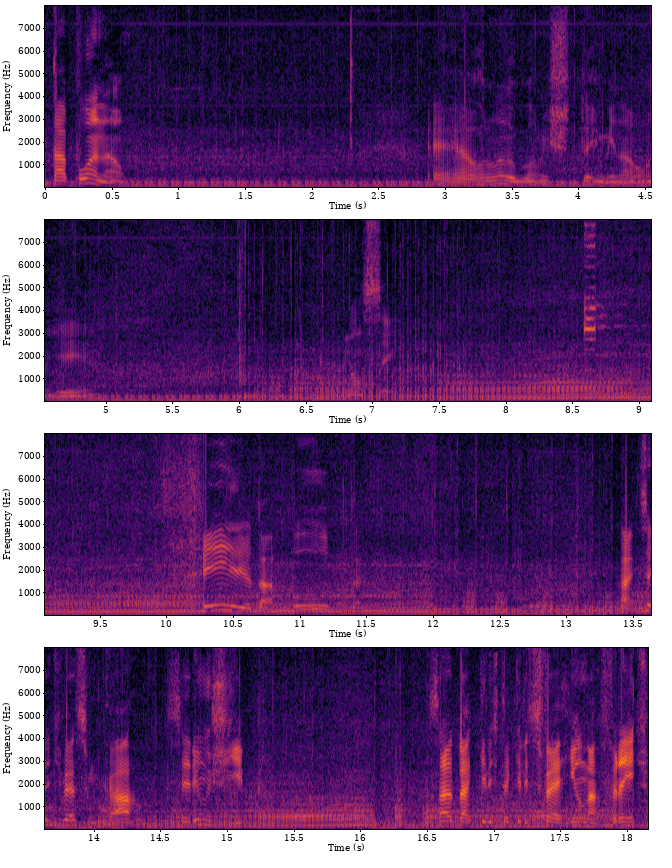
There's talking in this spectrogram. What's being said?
Itapuã não, Orlando Gomes termina onde? Não sei. Filho da puta. Ah, se eu tivesse um carro, seria um Jeep. Sabe daqueles tem aqueles ferrinhos na frente?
